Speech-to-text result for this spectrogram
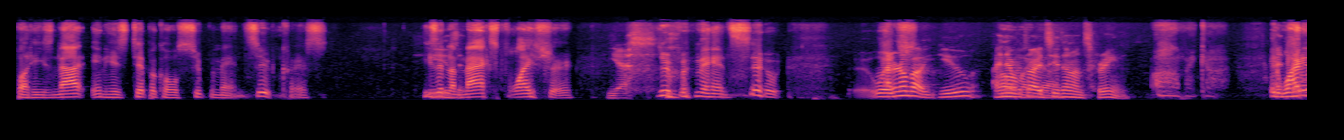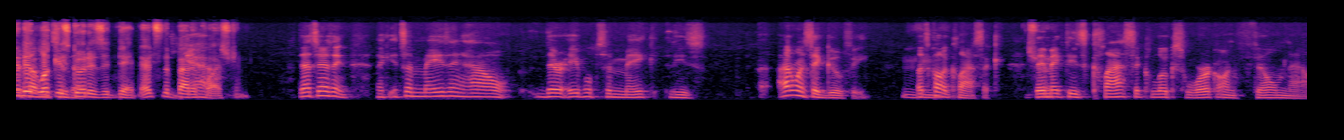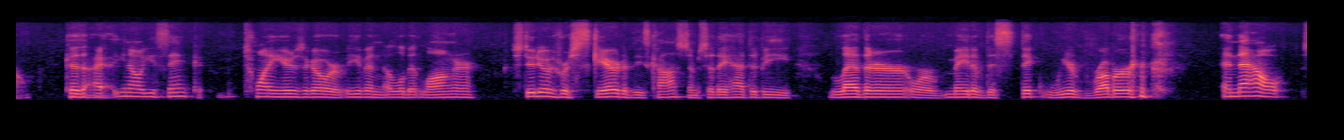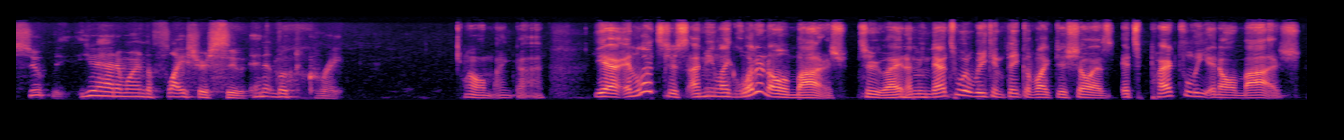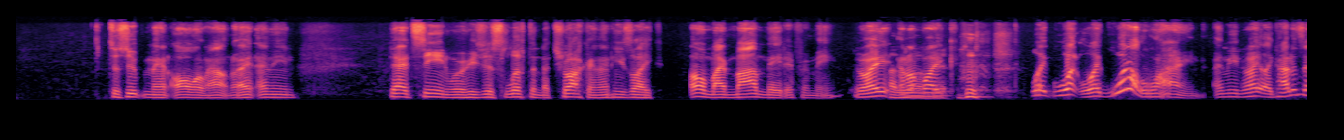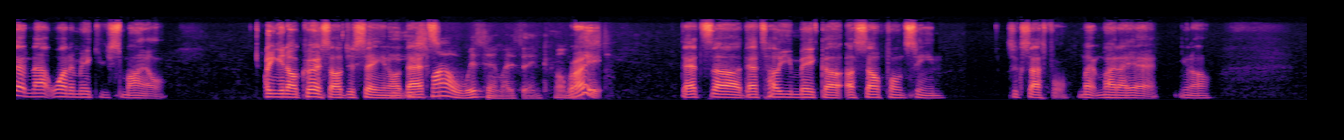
but he's not in his typical Superman suit, Chris. He's he in the Max Fleischer yes Superman suit. Which, I don't know about you. I oh never thought God. I'd see that on screen. Oh my God. And I why did it look as good that. as it did? That's the better yeah. question. That's the other thing. Like it's amazing how they're able to make these I don't want to say goofy. Mm-hmm. Let's call it classic. Sure. They make these classic looks work on film now. Because mm-hmm. I you know, you think 20 years ago or even a little bit longer, studios were scared of these costumes, so they had to be leather or made of this thick weird rubber. and now soup you had him wearing the Fleischer suit and it looked great. Oh my god. Yeah, and let's just I mean like what an homage too, right? Mm-hmm. I mean that's what we can think of like this show as. It's practically an homage to Superman all around, right? I mean that scene where he's just lifting the truck and then he's like, "Oh, my mom made it for me," right? I and I'm like, like what like what a line. I mean right like how does that not want to make you smile? And you know chris i'll just say you know that smile with him i think almost. right. That's uh that's how you make a, a cell phone scene successful might, might i add you know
